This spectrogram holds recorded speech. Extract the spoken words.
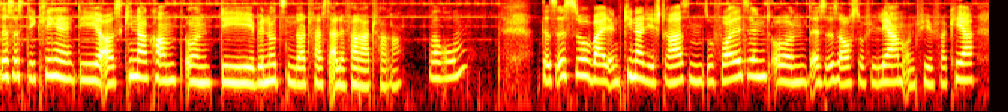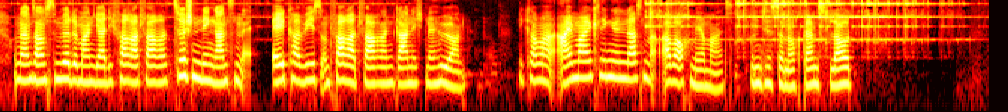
Das ist die Klingel, die aus China kommt und die benutzen dort fast alle Fahrradfahrer. Warum? Das ist so, weil in China die Straßen so voll sind und es ist auch so viel Lärm und viel Verkehr. Und ansonsten würde man ja die Fahrradfahrer zwischen den ganzen LKWs und Fahrradfahrern gar nicht mehr hören. Die kann man einmal klingeln lassen, aber auch mehrmals. Und ist dann auch ganz laut.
